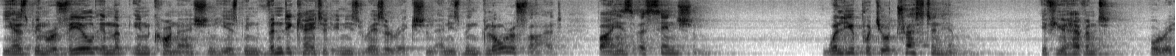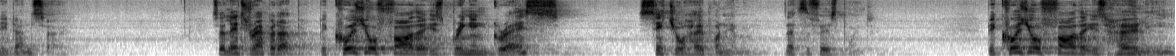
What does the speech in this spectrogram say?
He has been revealed in the incarnation, he has been vindicated in his resurrection, and he's been glorified by his ascension. Will you put your trust in him if you haven't already done so? So let's wrap it up. Because your Father is bringing grace, set your hope on him. That's the first point. Because your Father is holy,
